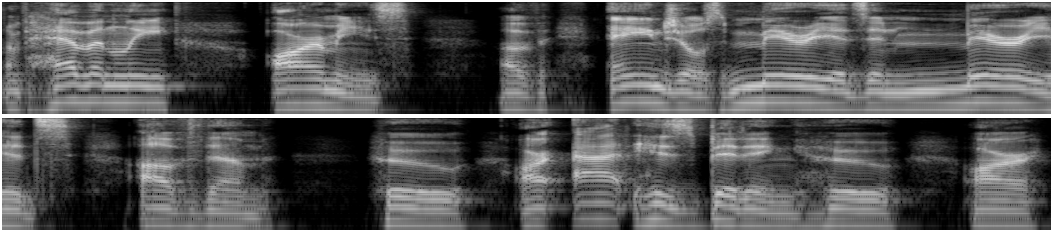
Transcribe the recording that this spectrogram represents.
of heavenly armies, of angels, myriads and myriads of them who are at his bidding, who are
